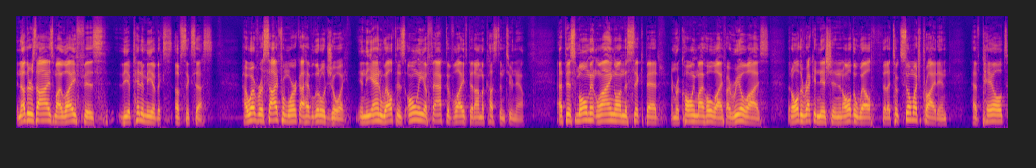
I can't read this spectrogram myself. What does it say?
In others' eyes, my life is the epitome of, of success. However, aside from work, I have little joy. In the end, wealth is only a fact of life that I'm accustomed to now. At this moment, lying on the sick bed and recalling my whole life, I realize that all the recognition and all the wealth that I took so much pride in have paled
